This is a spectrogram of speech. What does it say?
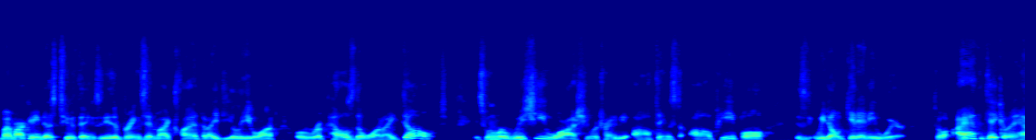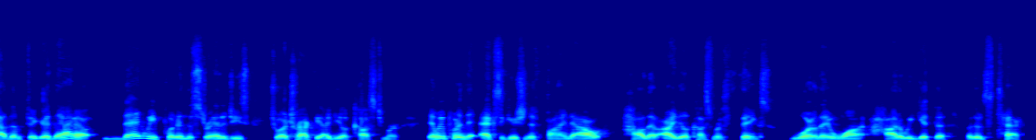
my marketing does two things. It either brings in my client that ideally you want or repels the one I don't. It's when hmm. we're wishy-washy, we're trying to be all things to all people, is we don't get anywhere. So I have to take them and have them figure that out. Then we put in the strategies to attract the ideal customer. Then we put in the execution to find out how that ideal customer thinks. What do they want? How do we get the, whether it's tech,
